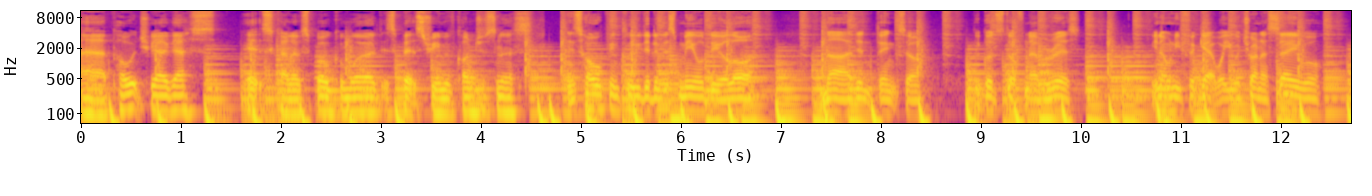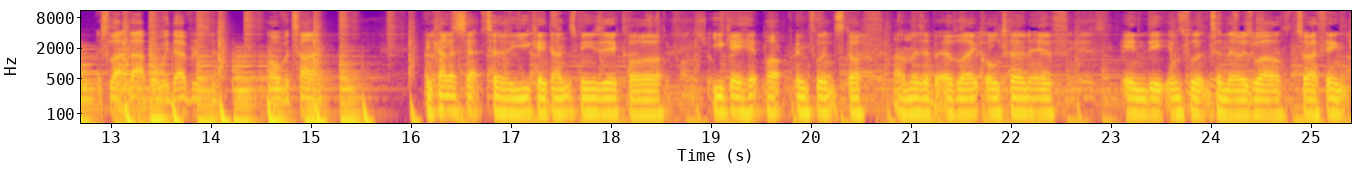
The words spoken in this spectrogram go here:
uh, poetry, I guess. It's kind of spoken word, it's a bit stream of consciousness. Is hope included in this meal deal, or? Nah, I didn't think so. The good stuff never is. You know, when you forget what you were trying to say, well, it's like that, but with everything, over time. And kind of set to UK dance music or UK hip hop influence stuff, and there's a bit of like alternative indie influence in there as well. So I think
